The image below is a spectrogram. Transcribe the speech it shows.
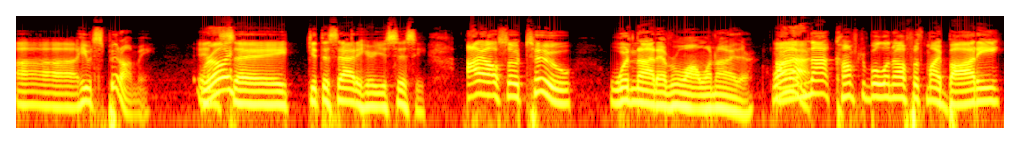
uh, he would spit on me and Really? say, "Get this out of here, you sissy." I also too would not ever want one either. Why I'm not? not comfortable enough with my body.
